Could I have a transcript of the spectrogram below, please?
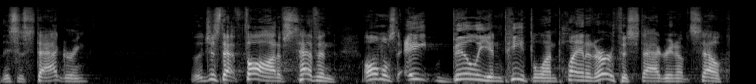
This is staggering. Just that thought of seven, almost eight billion people on planet Earth is staggering itself.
